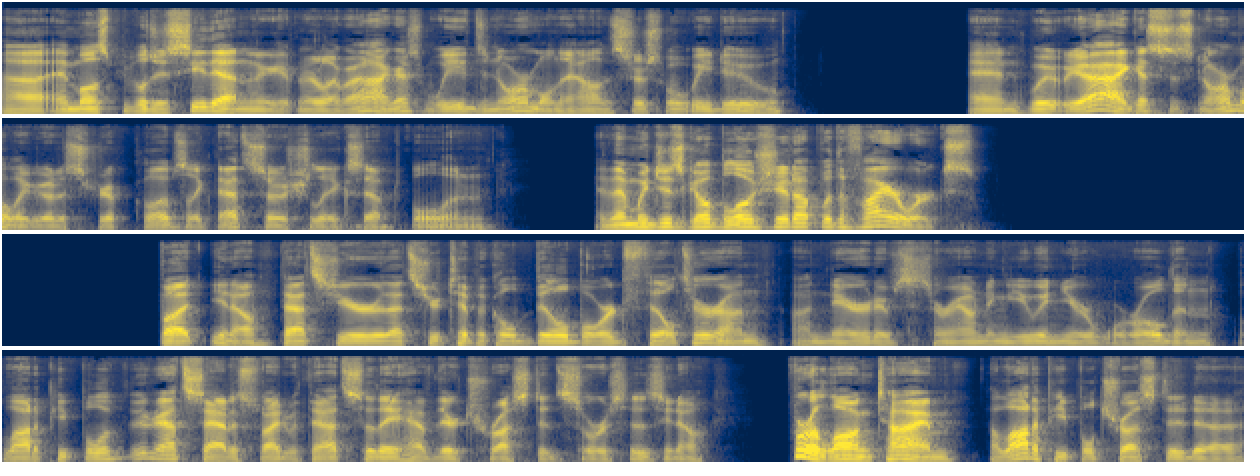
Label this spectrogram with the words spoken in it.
uh, and most people just see that and they're like, "Well, I guess weed's normal now. It's just what we do." And we, yeah, I guess it's normal to go to strip clubs. Like that's socially acceptable, and and then we just go blow shit up with the fireworks. But you know that's your that's your typical billboard filter on on narratives surrounding you in your world and a lot of people they're not satisfied with that so they have their trusted sources you know. For a long time a lot of people trusted uh,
